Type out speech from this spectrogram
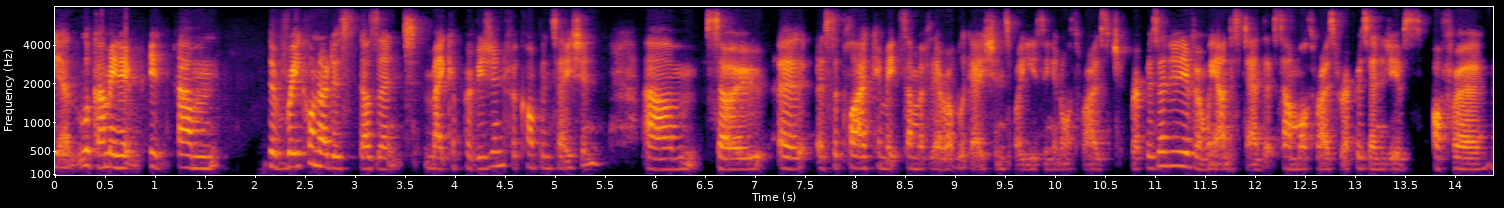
Yeah, look, I mean, it, it um, the recall notice doesn't make a provision for compensation. Um, so a, a, supplier can meet some of their obligations by using an authorised representative, and we understand that some authorised representatives offer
